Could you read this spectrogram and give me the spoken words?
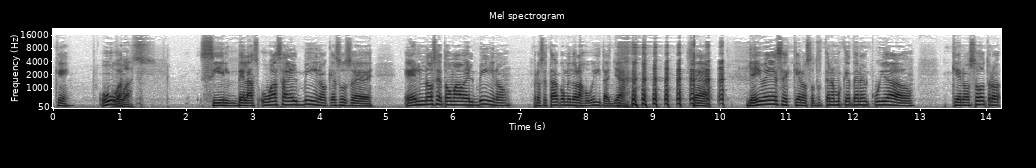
¿qué? Uvas. Si de las uvas sale el vino, ¿qué sucede? Él no se tomaba el vino, pero se estaba comiendo las uvitas ya. o sea, y hay veces que nosotros tenemos que tener cuidado que nosotros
